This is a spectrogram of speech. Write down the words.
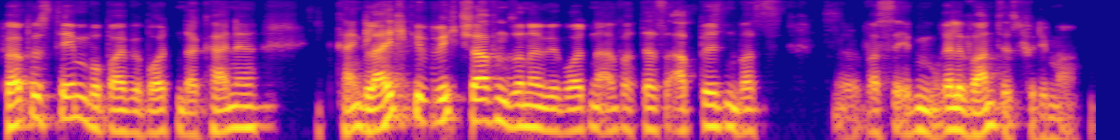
Purpose-Themen, wobei wir wollten da keine, kein Gleichgewicht schaffen, sondern wir wollten einfach das abbilden, was, was eben relevant ist für die Marken.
